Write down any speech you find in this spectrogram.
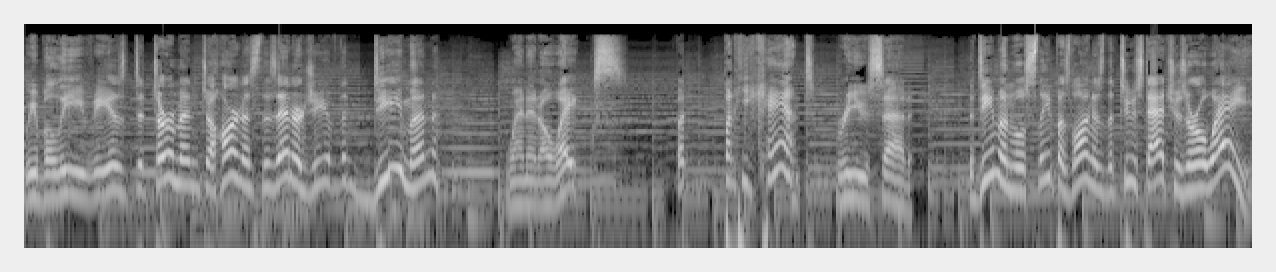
We believe he is determined to harness this energy of the demon when it awakes. But but he can't, Ryu said. The demon will sleep as long as the two statues are away.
